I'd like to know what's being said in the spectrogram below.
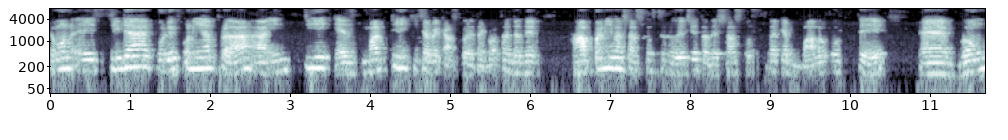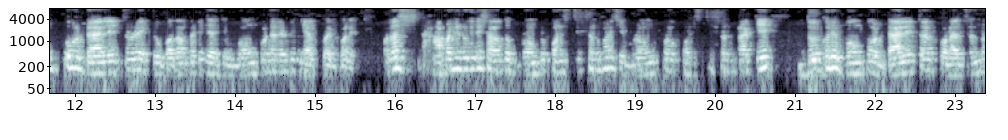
এবং এই সিডা কোলিফোনিয়াটা ইন্টি অ্যাজমাটিক হিসাবে কাজ করে থাকে, অর্থাৎ যাদের হাঁপানি বা শ্বাসকষ্ট রয়েছে, তাদের শ্বাসকষ্টটাকে ভালো করতে ব্রঙ্কো ডায়ালেটরের একটি উপাদান থাকে, যাকে ব্রঙ্কো ডায়ালেটর অ্যালকয়েড বলে। অর্থাৎ হাঁপানি রোগীদের সাধারণত ব্রঙ্কো কনস্ট্রিকশন হয়। সেই ব্রঙ্কো কনস্ট্রিকশনটাকে দূর করে ব্রঙ্কো ডায়ালেটর করার জন্য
